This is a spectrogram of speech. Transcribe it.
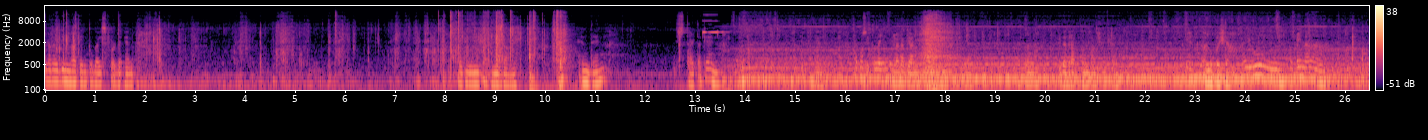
Ilagay din natin to guys for the end. Huwag mo madami. And then, start again. Ayan. Tapos ito na yung paglalagyan. Ayan. Ito na. Ida-drop ko lang siya dyan. Ayan, ano pa siya? Ayun, okay na. Ah,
